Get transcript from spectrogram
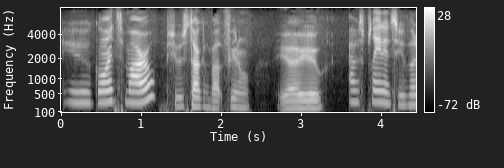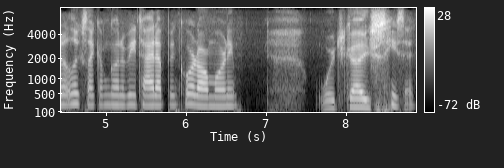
You going tomorrow? She was talking about the funeral. Yeah, you. I was planning to, but it looks like I'm going to be tied up in court all morning. Which case? He said.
